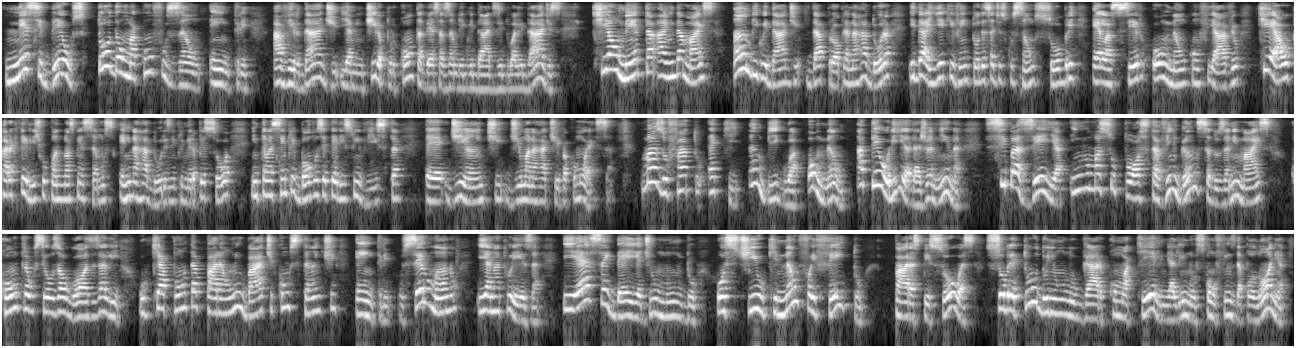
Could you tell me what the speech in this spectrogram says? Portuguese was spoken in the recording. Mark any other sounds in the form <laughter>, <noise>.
nesse Deus toda uma confusão entre a verdade e a mentira por conta dessas ambiguidades e dualidades, que aumenta ainda mais ambiguidade da própria narradora, e daí é que vem toda essa discussão sobre ela ser ou não confiável, que é algo característico quando nós pensamos em narradores em primeira pessoa. Então é sempre bom você ter isso em vista é, diante de uma narrativa como essa. Mas o fato é que, ambígua ou não, a teoria da Janina se baseia em uma suposta vingança dos animais contra os seus algozes ali, o que aponta para um embate constante entre o ser humano e a natureza. E essa ideia de um mundo hostil que não foi feito para as pessoas, sobretudo em um lugar como aquele, ali nos confins da Polônia,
